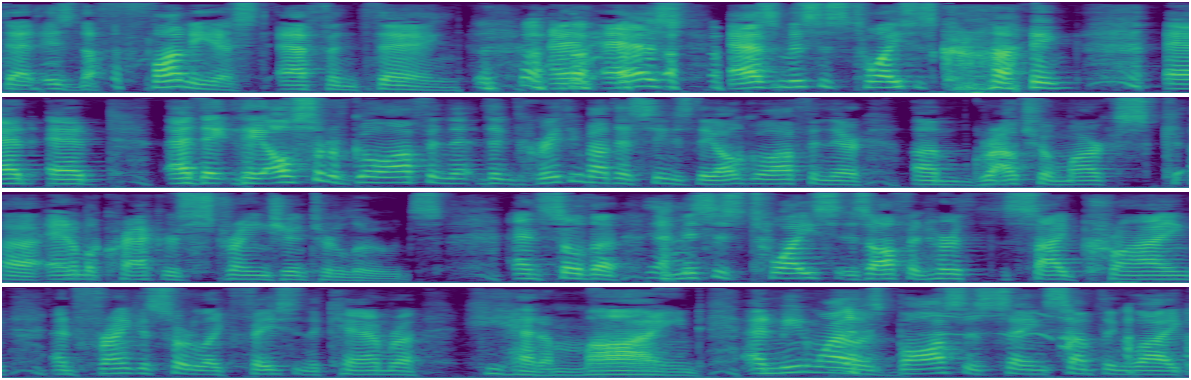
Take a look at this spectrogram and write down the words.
that is the funniest effing thing. And as as Mrs. Twice is crying, and and and they, they all sort of go off in the, the great thing about that scene is they all go off in their um, Groucho Marx uh, Animal Crackers strange interludes, and so the Yeah. Mrs. Twice is off in her side crying, and Frank is sort of like facing the camera. He had a mind, and meanwhile his boss is saying something like,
